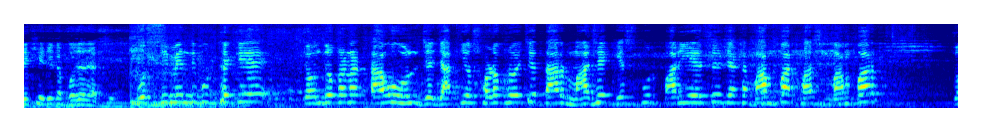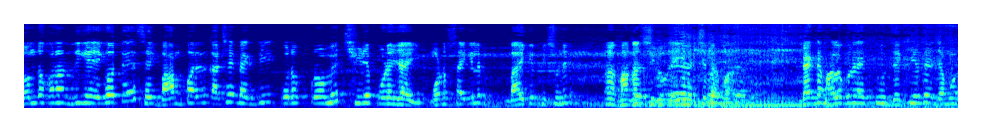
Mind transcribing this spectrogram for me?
দেখে যেটা বোঝা যাচ্ছে। পশ্চিম মেদিনীপুর থেকে চন্দ্রকোনা টাউন যে জাতীয় সড়ক রয়েছে, তার মাঝে কেশপুর পাড়িয়ে এসে যে একটা বাম্পার ফার্স্ট বাম্পার, চন্দ্রকোনার দিকে এগোতে সেই বাম্পারের কাছে ব্যাগটি কোনো ক্রমে ছিঁড়ে পড়ে যায়। মোটরসাইকেলে, বাইকের পিছনে বাঁধা ছিল। এই হচ্ছে ব্যাপার। ব্যাগটা ভালো করে একটু দেখিয়ে দে যেমন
